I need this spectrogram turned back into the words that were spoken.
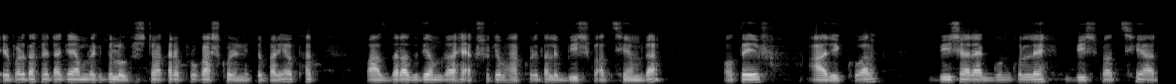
এরপরে দেখো, এটাকে আমরা কিন্তু লঘিষ্ঠ আকারে প্রকাশ করে নিতে পারি। অর্থাৎ পাঁচ দ্বারা যদি আমরা একশোকে ভাগ করি, তাহলে বিশ পাচ্ছি আমরা। অতএব আর ইকুয়াল বিশ আর এক গুণ করলে বিশ পাচ্ছি আর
